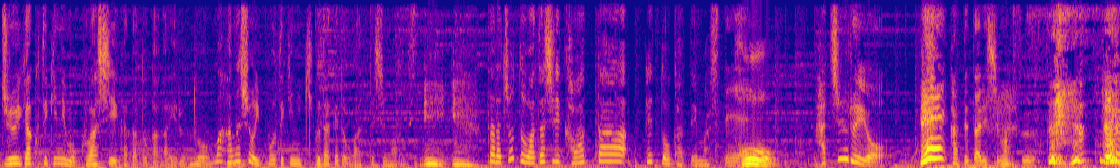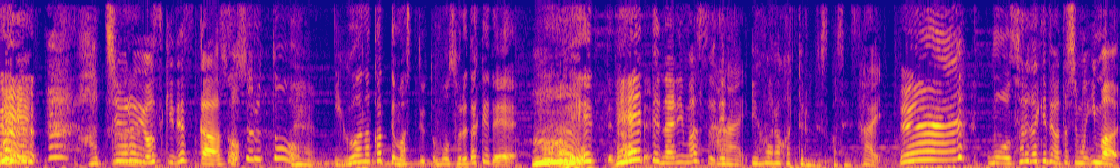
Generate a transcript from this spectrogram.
獣医学的にも詳しい方とかがいると、まあ、話を一方的に聞くだけで終わってしまうんですえね。ええただちょっと私変わったペットを飼っていまして爬虫類を飼ってたりします爬虫類お好きですか、そう。すると、えイグアナ飼ってますって言うともうそれだけで、うん。えーってなって。えーってなります、えはい。イグアナ飼ってるんですか先生？はい。ええもうそれだけで私も今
